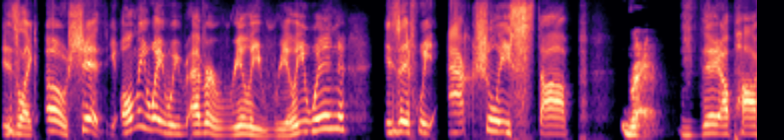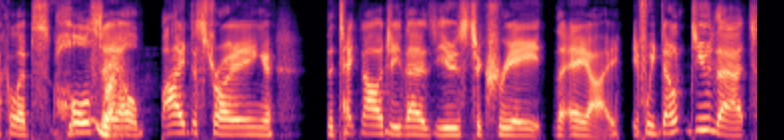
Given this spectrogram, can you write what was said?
is like, oh shit, the only way we ever really, really win is if we actually stop right the apocalypse wholesale by destroying the technology that is used to create the AI. If we don't do that,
